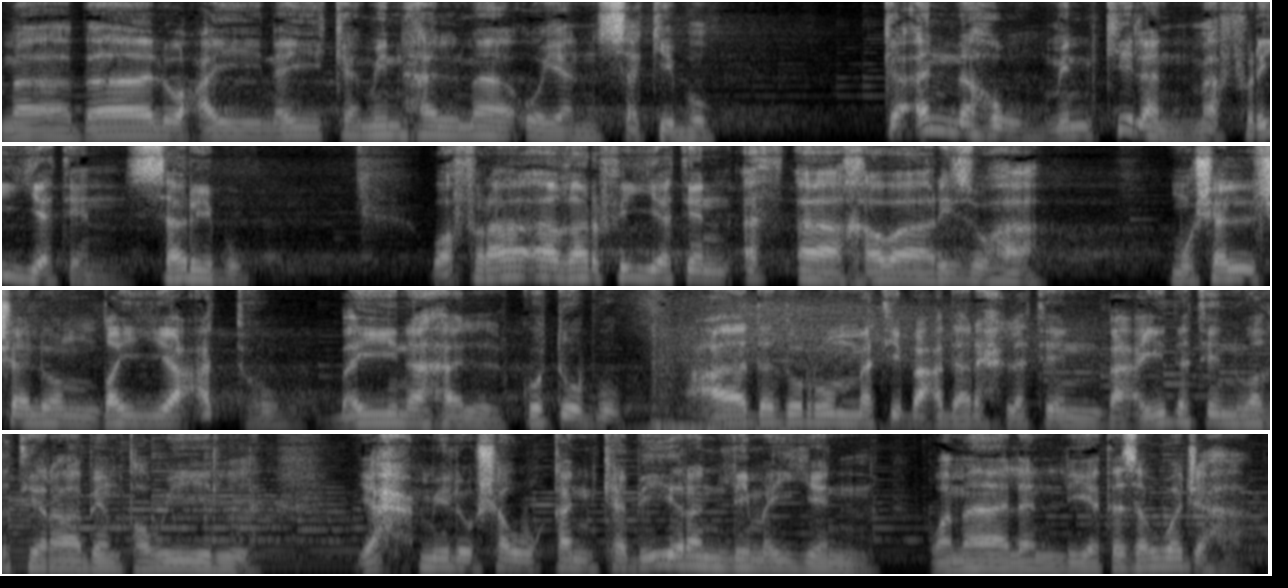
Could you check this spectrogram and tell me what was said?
ما بال عينيك منها الماء ينسكب؟ كأنه من كلا مفرية سرب. وفراء غرفية أثأى خوارزها. مشلشل ضيعته بينها الكتب. عاد ذو الرمة بعد رحلة بعيدة واغتراب طويل. يحمل شوقا كبيرا لمي ومالا ليتزوجها.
